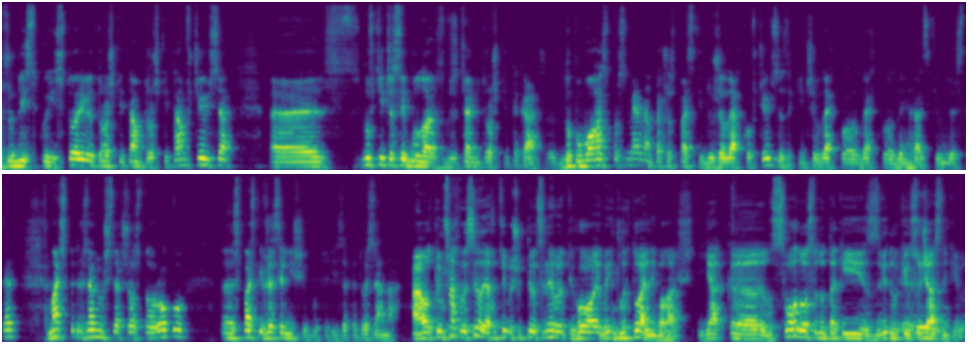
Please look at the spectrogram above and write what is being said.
журналістикою історією, трошки там, трошки там вчився. Е, ну, в ті часи була, звичайно, трошки така допомога спортсменам, Спаський дуже легко вчився, закінчив легко, легко Ленінградський університет. Матч з Петросяном 66-го року. е, Спаський вже сильніший був тоді за Петросяна. А от крім шахової сили, я хотів би, щоб ти оцінив його інтелектуальний багаж, як е, з свого досвіду, так і з відгуків сучасників. Е,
